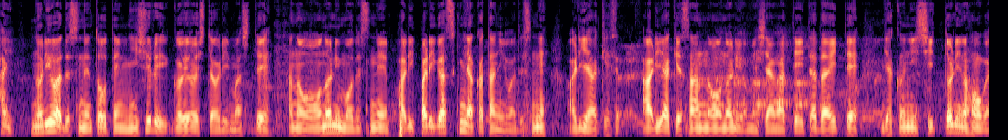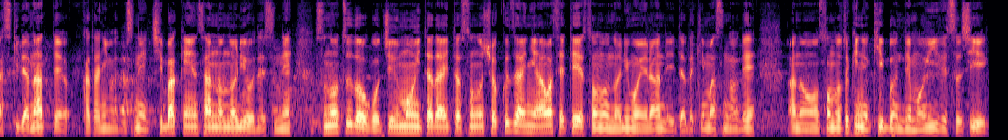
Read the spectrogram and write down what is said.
はい海苔はですね当店2種類ご用意しておりましてあのお海苔もですねパリパリが好きな方にはですね有明有明産のお海苔を召し上がっていただいて逆にしっとりの方が好きだなって方にはですね千葉県産の海苔をですねその都度ご注文いただいたその食材に合わせてその海苔も選んでいただきますのであのその時の気分でもいいですし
